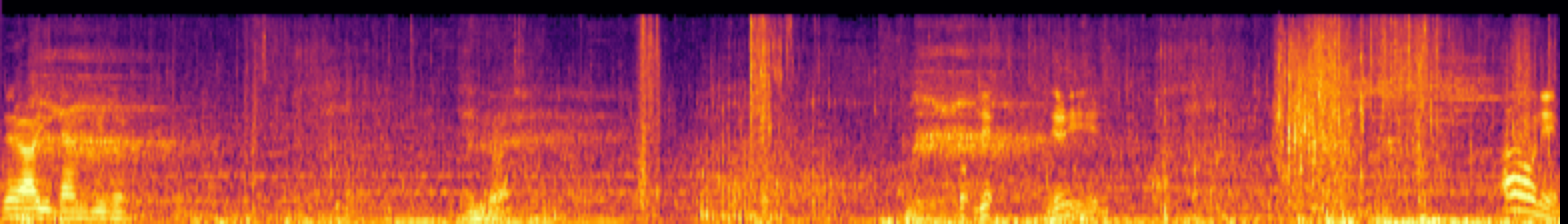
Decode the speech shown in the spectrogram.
Where are you, damn geezer? Is it below us? Oh, yeah. There he is. Oh, name.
